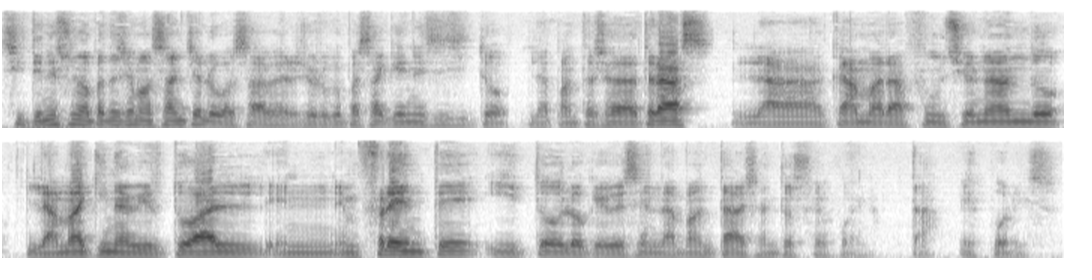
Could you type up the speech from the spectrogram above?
Si tenés una pantalla más ancha lo vas a ver. Yo lo que pasa es que necesito la pantalla de atrás, la cámara funcionando, la máquina virtual enfrente en y todo lo que ves en la pantalla. Entonces, bueno, está, es por eso.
